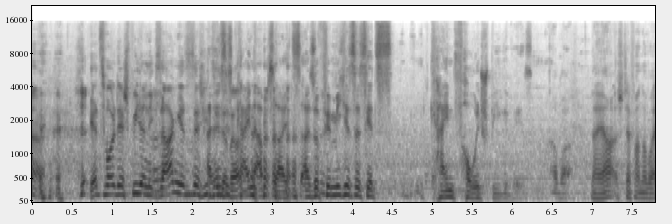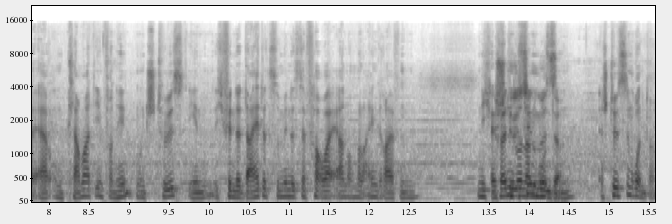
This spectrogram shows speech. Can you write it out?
Jetzt wollte der Spieler nichts sagen, jetzt ist der Also Schiedsrichter es ist kein Abseits. Also für mich ist es jetzt kein Foulspiel gewesen. Aber Naja, Stefan, aber er umklammert ihn von hinten und stößt ihn. Ich finde, da hätte zumindest der VAR noch mal eingreifen. Nicht Er können, stößt sondern ihn müssen. runter. Er stößt ihn runter.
